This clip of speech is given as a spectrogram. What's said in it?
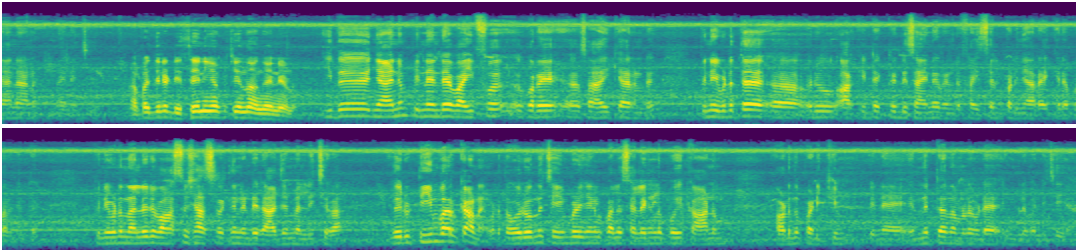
ഞാനാണ് മാനേജ് ചെയ്യുന്നത് അപ്പോൾ ഇതിന്റെ ഡിസൈനിങ് ഒക്കെ ചെയ്യുന്നത് അങ്ങ് തന്നെയാണ്? ഇത് ഞാനും പിന്നെ എന്റെ വൈഫ് കുറേ സഹായിക്കാറുണ്ട്. പിന്നെ ഇവിടുത്തെ ഒരു ആർക്കിടെക്റ്റ് ഡിസൈനർ ഉണ്ട് ഫൈസൽ പടിഞ്ഞാറേക്കര പറഞ്ഞിട്ട്. പിന്നെ ഇവിടെ നല്ലൊരു വാസ്തുശാസ്ത്രജ്ഞനുണ്ട് രാജൻ മല്ലിച്ചിറ. ഇതൊരു ടീം വർക്കാണ് ഇവിടുത്തെ ഓരോന്ന് ചെയ്യുമ്പോഴും ഞങ്ങൾ പല സ്ഥലങ്ങളിൽ പോയി കാണും. അവിടെ നിന്ന് പഠിക്കും. പിന്നെ എന്നിട്ട് നമ്മളിവിടെ ഇംപ്ലിമെന്റ് ചെയ്യാം.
